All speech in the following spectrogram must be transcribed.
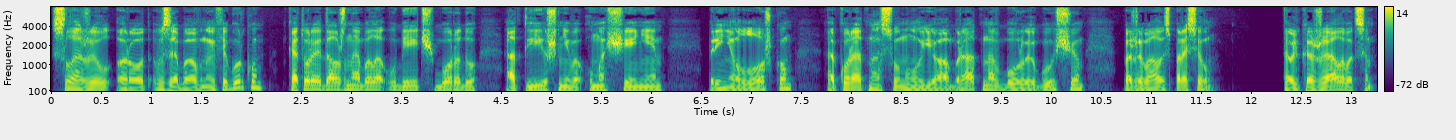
сложил рот в забавную фигурку, которая должна была уберечь бороду от лишнего умощения, принял ложку, аккуратно сунул ее обратно в бурую гущу, пожевал и спросил. «Только жаловаться?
